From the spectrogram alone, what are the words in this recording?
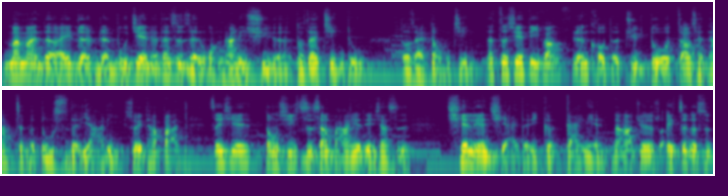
慢慢的，哎，人人不见了，但是人往哪里去的？都在京都，都在东京。那这些地方人口的居多，造成他整个都市的压力，所以他把这些东西，事实上把它有点像是。牵连起来的一个概念，让他觉得说，哎，这个是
